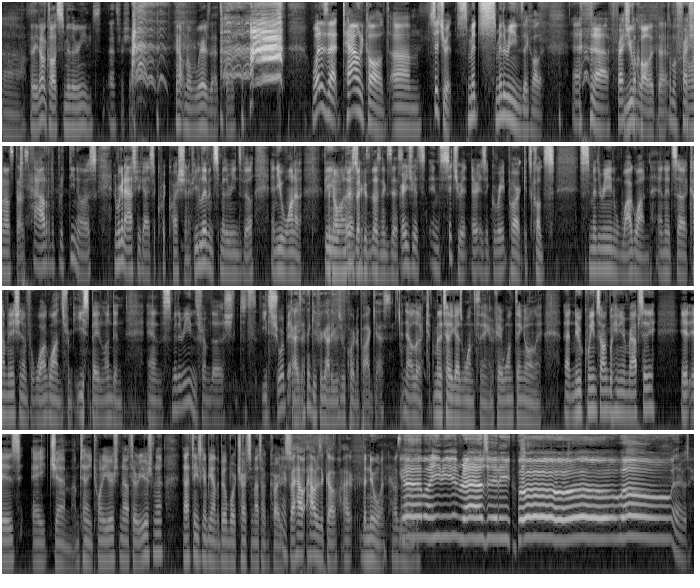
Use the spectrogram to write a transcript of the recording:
Uh, They don't call it smithereens. That's for sure. I don't know where's that called. what is that town called? Um, Scituate, Smith, Smithereens, they call it. And, uh, fresh. you couple, call it that. couple No fresh one else does. Carpatinos. And we're gonna ask you guys a quick question. If you live in Smithereensville and you wanna be But no one one of lives those there because it doesn't exist. graduates in Scituate, there is a great park. It's called S- Smithereen Wagwan, and it's a combination of Wagwans from East Bay, London, and the Smithereens from the sh- East Shore Bay. Guys, I think he forgot he was recording a podcast. Now, look, I'm going to tell you guys one thing, okay? One thing only. That new Queen song, Bohemian Rhapsody, it is a gem. I'm telling you, 20 years from now, 30 years from now, that thing's going to be on the Billboard charts. I'm not talking Right, Cardi's. but how how does it go? I, the new one. How's the Yeah? Bohemian Rhapsody. Oh, oh, oh. And then it was like,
